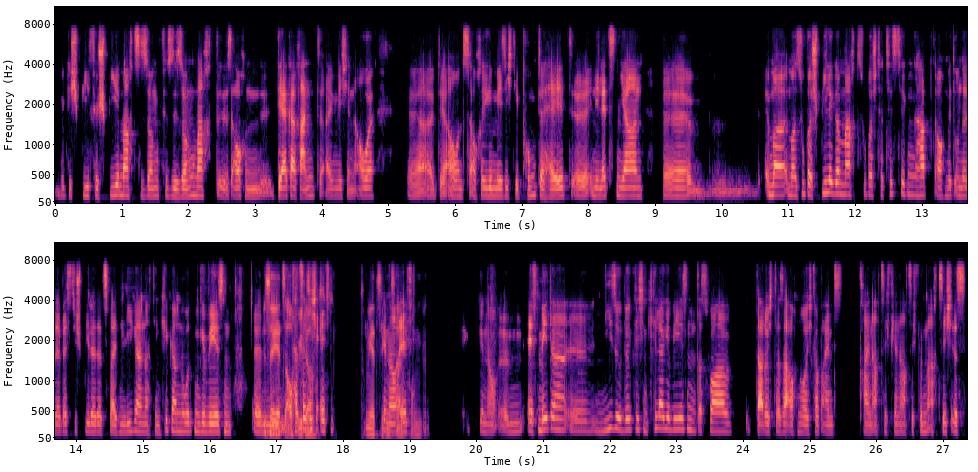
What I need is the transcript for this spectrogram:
wirklich Spiel für Spiel macht, Saison für Saison macht. Ist auch ein, der Garant eigentlich in Aue, äh, der uns auch regelmäßig die Punkte hält. Äh, in den letzten Jahren äh, immer, immer super Spiele gemacht, super Statistiken gehabt, auch mitunter der beste Spieler der zweiten Liga nach den Kickernoten gewesen. Ähm, ist er jetzt auch tatsächlich wieder elf, zum jetzigen genau, Zeitpunkt. Elf, genau, ähm, Elfmeter äh, nie so wirklich ein Killer gewesen. Das war dadurch, dass er auch nur, ich glaube, 1,83, 84, 85 ist,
